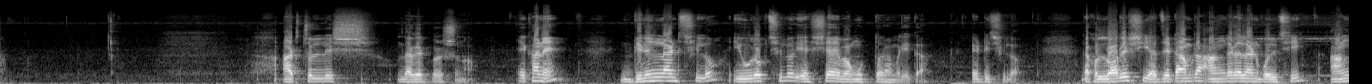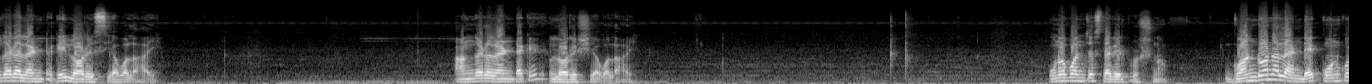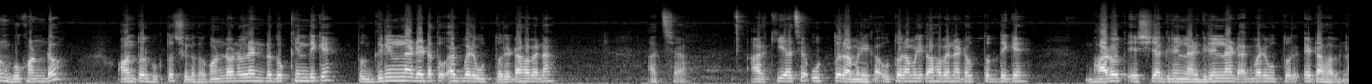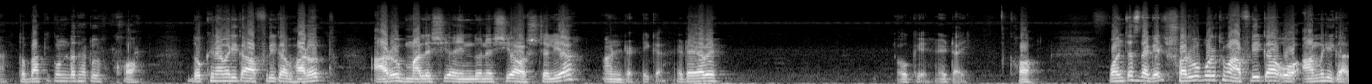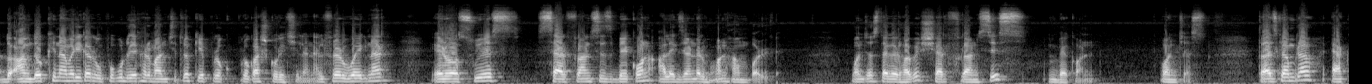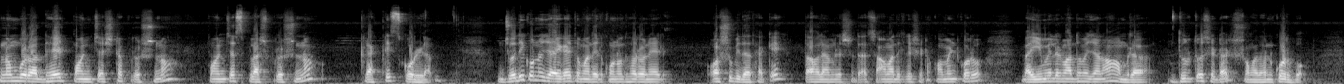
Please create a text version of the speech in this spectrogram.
আটচল্লিশ দাগের প্রশ্ন এখানে গ্রিনল্যান্ড ছিল, ইউরোপ ছিল, এশিয়া এবং উত্তর আমেরিকা। এটি ছিল। দেখো, লরেশিয়া, যেটা আমরা আঙ্গারাল্যান্ড বলছি আঙ্গারাল্যান্ডটাকেই লরেশিয়া বলা হয়। আঙ্গারাল্যান্ডটাকে লরেশিয়া বলা হয়। ঊনপঞ্চাশ দাগের প্রশ্ন। গন্ডোয়ানা ল্যান্ডে কোন কোন ভূখণ্ড অন্তর্ভুক্ত ছিল? তো গন্ডোয়ানা ল্যান্ড এটা দক্ষিণ দিকে, তো গ্রিনল্যান্ড এটা তো একবারে উত্তর, এটা হবে না। আচ্ছা আর কি আছে? উত্তর আমেরিকা। উত্তর আমেরিকা হবে না এটা উত্তর দিকে? Bharat, Asia, Greenland. গ্রিনল্যান্ড একবারে উত্তর, এটা হবে না। তো বাকি কোনটা থাকল? খ। দক্ষিণ আমেরিকা, আফ্রিকা, ভারত, আরব, মালয়েশিয়া, ইন্দোনেশিয়া, অস্ট্রেলিয়া, আন্টার্কটিকা। এটাই হবে? ওকে, এটাই। খ। পঞ্চাশ দাগের সর্বপ্রথম আফ্রিকা ও আমেরিকা দক্ষিণ আমেরিকার উপকূল রেখার মানচিত্র কে প্রকাশ করেছিলেন? Alfred Wegener Edward Suess, sir Francis Bacon, Alexander von Humboldt পঞ্চাশ দাগের হবে স্যার ফ্রান্সিস বেকন। পঞ্চাশ। তো আজকে আমরা এক নম্বর অধ্যায়ের পঞ্চাশটা প্রশ্ন, পঞ্চাশ প্লাস প্রশ্ন প্র্যাকটিস করলাম। যদি কোনো জায়গায় তোমাদের কোনো ধরনের অসুবিধা থাকে, তাহলে আমরা সেটা, আমাদেরকে সেটা কমেন্ট করো বা ইমেলের মাধ্যমে জানাও, আমরা দ্রুত সেটার সমাধান করব।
